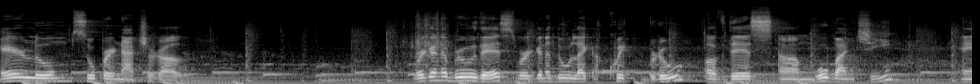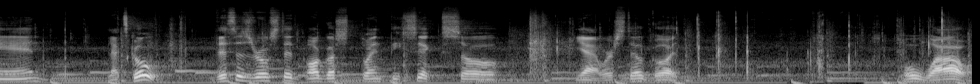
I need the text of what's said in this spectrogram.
Heirloom Supernatural. We're gonna brew this. We're gonna do like a quick brew of this um, Wubanchi and let's go. This is roasted August 26, so yeah, we're still good. Oh wow.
